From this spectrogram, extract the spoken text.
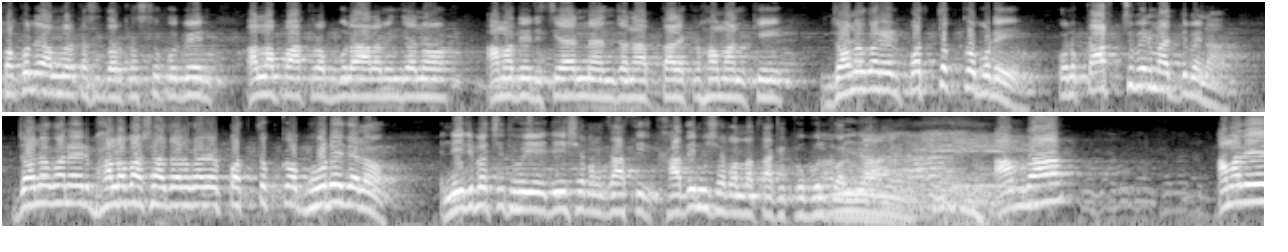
সকলে আল্লাহর কাছে দরখাস্ত করবেন। আল্লাহ পাক রব্বুল আলমিন যেন আমাদের চেয়ারম্যান জনাব তারেক রহমানকে জনগণের প্রত্যক্ষ ভোটে কোনো কারচুপের মাধ্যমে না জনগণের ভালোবাসা জনগণের প্রত্যক্ষ ভোটে যেন নির্বাচিত হয়ে দেশ এবং জাতির খাদেম হিসাবে আল্লাহ তাকে কবুল করবেন আমরা আমাদের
